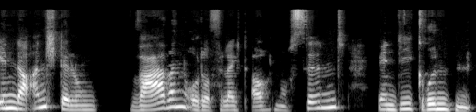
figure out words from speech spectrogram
in der Anstellung waren oder vielleicht auch noch sind, wenn die gründen.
